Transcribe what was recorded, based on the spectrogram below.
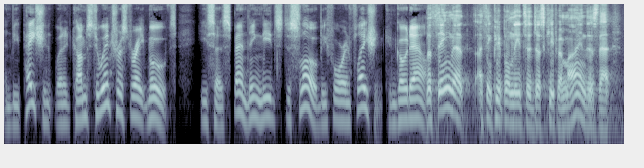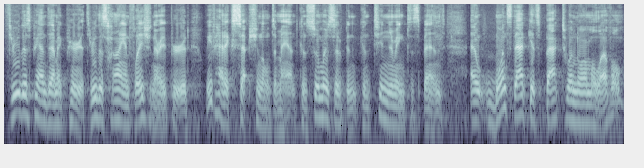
and be patient when it comes to interest rate moves. He says spending needs to slow before inflation can go down. The thing that I think people need to just keep in mind is that through this pandemic period, through this high inflationary period, we've had exceptional demand. Consumers have been continuing to spend. And once that gets back to a normal level,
